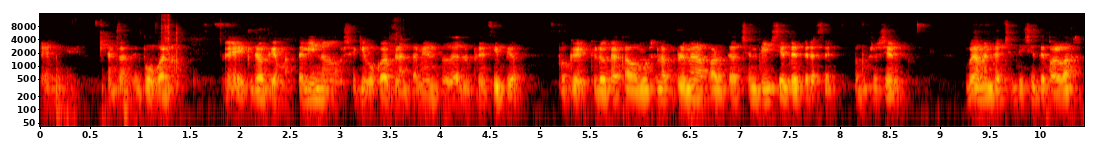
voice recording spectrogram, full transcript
Eh, entonces, pues bueno, eh, creo que Marcelino se equivocó de planteamiento desde el principio, porque creo que acabamos en la primera parte 87-13 de posesión, obviamente 87 para el Barça.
